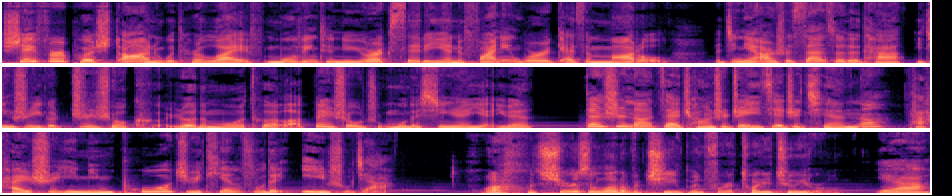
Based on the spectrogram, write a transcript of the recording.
Schafer pushed on with her life, moving to New York City and finding work as a model. 那今年二十三岁的她已经是一个炙手可热的模特了，备受瞩目的新人演员。但是呢，在尝试这一切之前呢，她还是一名颇具天赋的艺术家。Wow, that sure is a lot of achievement for a 22-year-old. Yeah.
